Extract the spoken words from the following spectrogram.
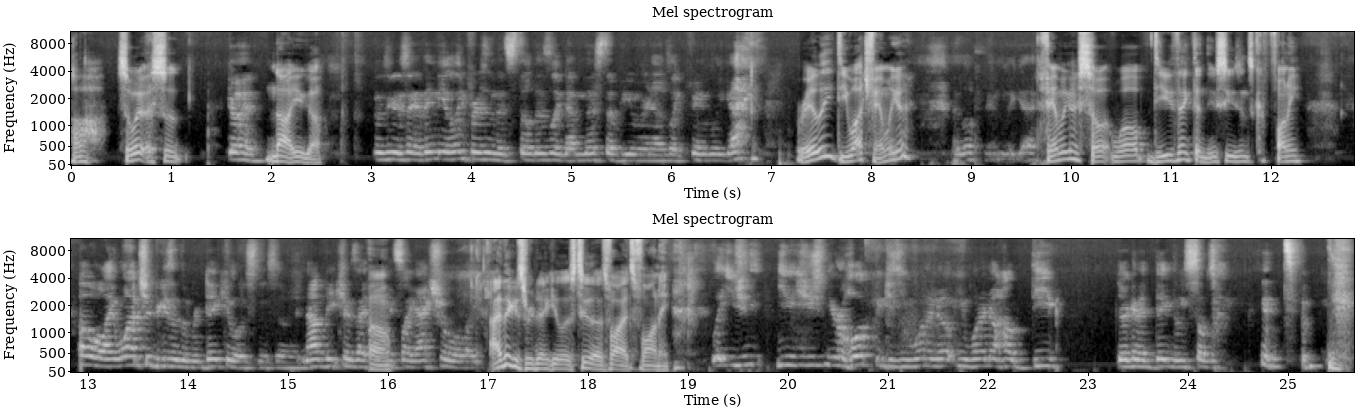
oh, so wait, so go ahead. no, you go. I was gonna say I think the only person that still does like that messed up humor now is like Family Guy. Really? Do you watch Family Guy? I love Family Guy. Family Guy. So well, do you think the new season's funny? Oh well, I watch it because of the ridiculousness of it, not because I think Oh. it's like actual like I think it's ridiculous too. That's why it's funny. like you you you you're hooked because you want to know you want to know how deep they're gonna dig themselves into.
